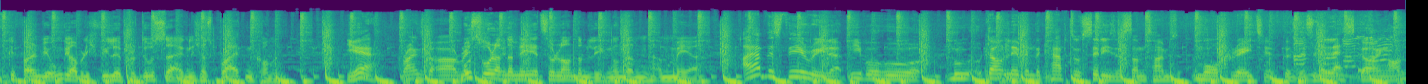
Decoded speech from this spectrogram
Aufgefallen, wie unglaublich viele Producer eigentlich aus Brighton kommen. Yeah, got a Muss wohl an der Nähe zu London liegen und am, am Meer. I have this theory that people who move, don't live in the capital cities are sometimes more creative because there's less going on.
